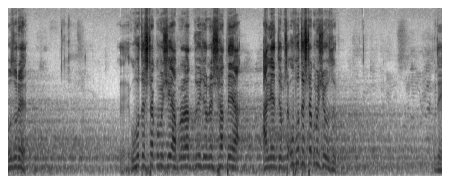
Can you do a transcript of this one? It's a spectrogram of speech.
হুজুরে উপদেষ্টা কমিটি আপনারা দুইজনের সাথে আলিয়া জমসা উপদেষ্টা কমিটি হুজুর। জি।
